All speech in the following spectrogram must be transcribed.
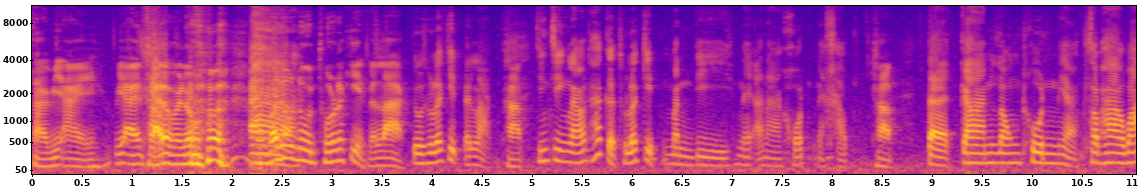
สาย VI VI ใช้หรือไม่รู้อ่าผมก็ต้องดูธุรกิจเป็นหลัก ดูธุรกิจเป็นหลักครับ จริง ๆ แล้วถ้าเกิดธุรกิจมันดีในอนาคตนะครับครับ แต่การลงทุนเนี่ยสภาวะ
